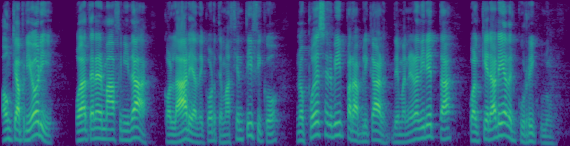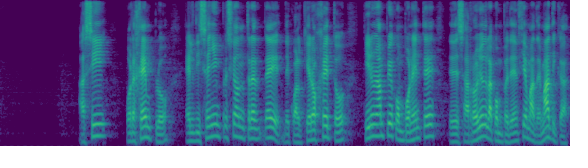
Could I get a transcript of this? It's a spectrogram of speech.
Aunque a priori pueda tener más afinidad con las áreas de corte más científico, nos puede servir para aplicar de manera directa cualquier área del currículum. Así, por ejemplo, el diseño e impresión 3D de cualquier objeto tiene un amplio componente de desarrollo de la competencia matemática,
